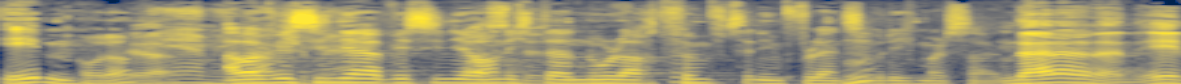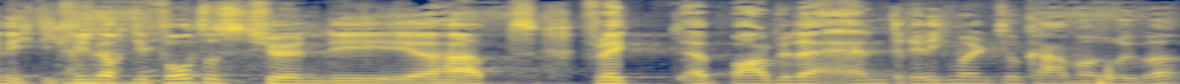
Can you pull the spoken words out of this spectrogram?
Eben. oder? Ja. Aber wir sind ja, wir sind ja auch nicht der 0815 Influencer, würde ich mal sagen. Nein, nein, nein, eh nicht. Ich finde auch die Fotos schön, die ihr habt. Vielleicht äh, bauen wir da ein, dreh dich mal zur Kamera rüber.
